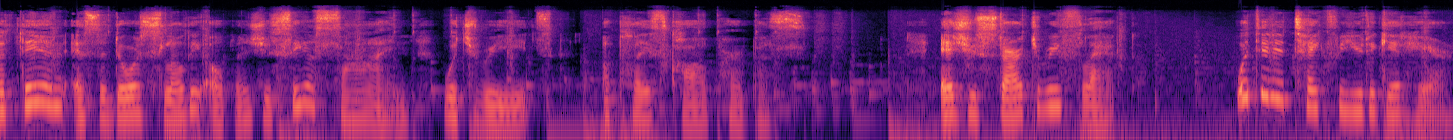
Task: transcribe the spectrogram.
But then, as the door slowly opens, you see a sign which reads, A place called Purpose. As you start to reflect, what did it take for you to get here?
